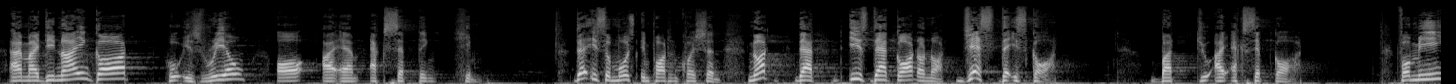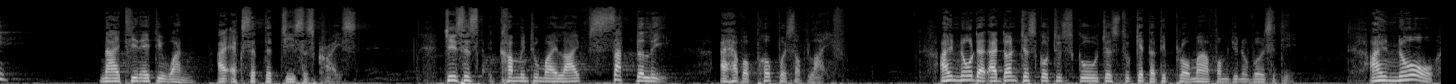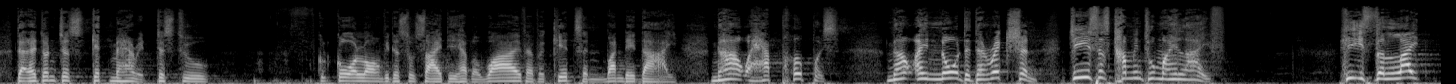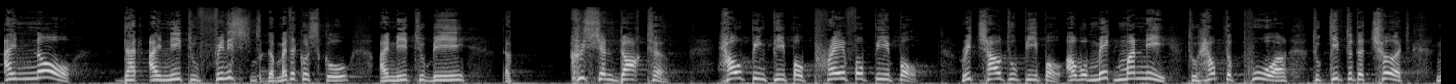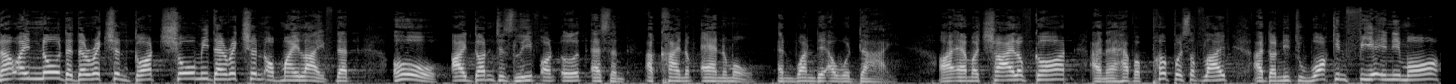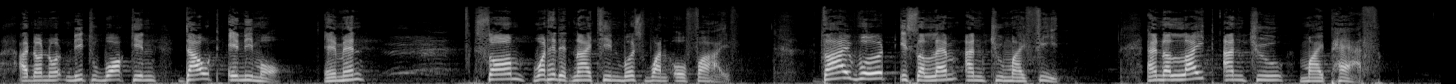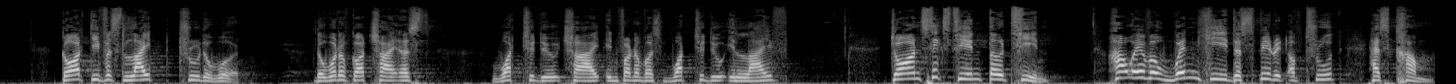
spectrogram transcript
Am I denying God who is real or I am accepting Him? That is the most important question. Not that is there God or not. Yes, there is God. But do I accept God? For me, 1981, I accepted Jesus Christ. Jesus come into my life suddenly. I have a purpose of life. I know that I don't just go to school just to get a diploma from university. I know that I don't just get married just to go along with the society, have a wife, have a kids, and one day die. Now I have purpose. Now I know the direction. Jesus come into my life. He is the light. I know that I need to finish the medical school. I need to be a Christian doctor, helping people, pray for people, reach out to people. I will make money to help the poor, to give to the church. Now I know the direction. God show me direction of my life that, oh, I don't just live on earth as an, a kind of animal and one day I will die. I am a child of God and I have a purpose of life. I don't need to walk in fear anymore. I don't need to walk in doubt anymore. Amen. Amen. Psalm 119 verse 105. Thy word is a lamp unto my feet and a light unto my path. God gives us light through the word. The word of God shine us what to do, shine in front of us what to do in life John 16, 13. However, when He, the Spirit of truth, has come,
